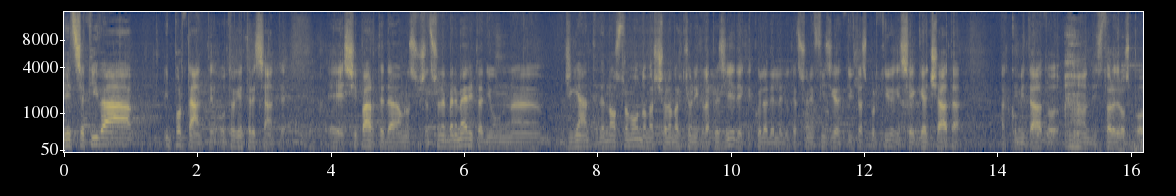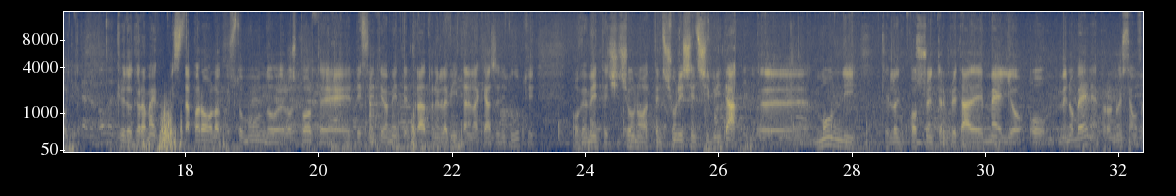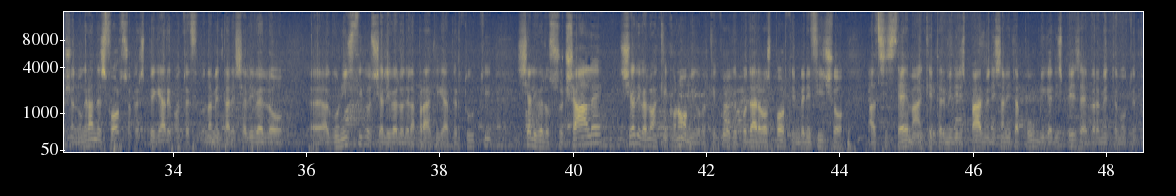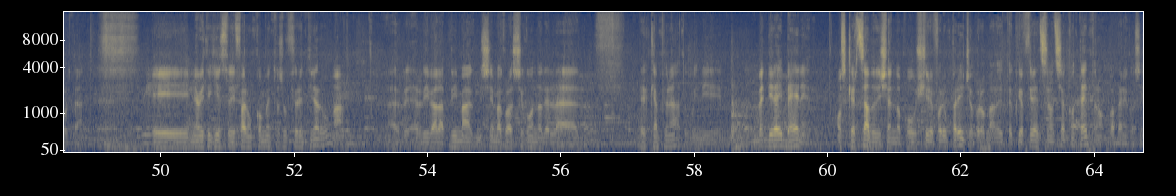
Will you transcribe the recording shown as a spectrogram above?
Iniziativa importante, oltre che interessante. Eh, si parte da un'associazione benemerita di un uh, gigante del nostro mondo, Marcello Marchioni, che la presiede, che è quella dell'educazione fisica e attività sportive, che si è agganciata al Comitato di Storia dello Sport. Credo che oramai questa parola, questo mondo dello sport è definitivamente entrato nella vita, nella casa di tutti. Ovviamente ci sono attenzioni e sensibilità, eh, mondi che lo possono interpretare meglio o meno bene, però noi stiamo facendo un grande sforzo per spiegare quanto è fondamentale sia a livello eh, agonistico, sia a livello della pratica per tutti, sia a livello sociale, sia a livello anche economico, perché quello che può dare lo sport in beneficio al sistema, anche in termini di risparmio, di sanità pubblica, di spesa, è veramente molto importante. E mi avete chiesto di fare un commento su Fiorentina-Roma, arriva la prima, mi sembra con la seconda del, del campionato, quindi beh, direi bene. Ho scherzato dicendo può uscire fuori un pareggio, però mi hanno detto qui a Firenze non si accontentano, va bene così.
